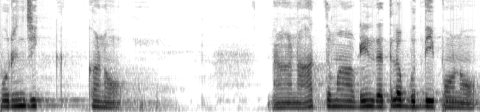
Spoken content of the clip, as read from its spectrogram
புரிஞ்சிக்கணும். நான் ஆத்மா அப்படின்றதுல புத்தி போனோம்.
